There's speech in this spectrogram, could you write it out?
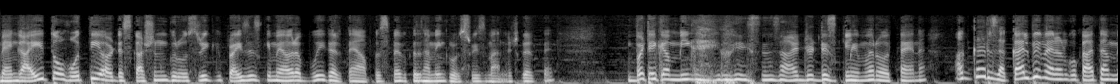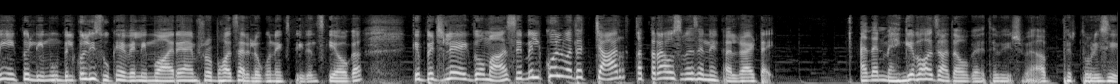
महँगाई तो होती है और डिस्कशन ग्रोसरी की प्राइसेस की मैं और अबू ही करते हैं आपस में बिकॉज़ हम ही ग्रोसरीज मैनेज करते हैं. बट एक अम्मी का एक इंसान जो डिस्क्लेमर होता है ना, अगर कल भी मैंने उनको कहा था, अम्मी, एक तो लीमू बिल्कुल ही सूखे हुए लीमू आ रहे हैं आई एम श्योर बहुत सारे लोगों ने एक्सपीरियंस किया होगा, कि पिछले एक दो माह से बिल्कुल मतलब चार कतरा उसमें से निकल रहा है टाइप एंड देन महँगे बहुत ज़्यादा हो गए थे बीच में, अब फिर थोड़ी सी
